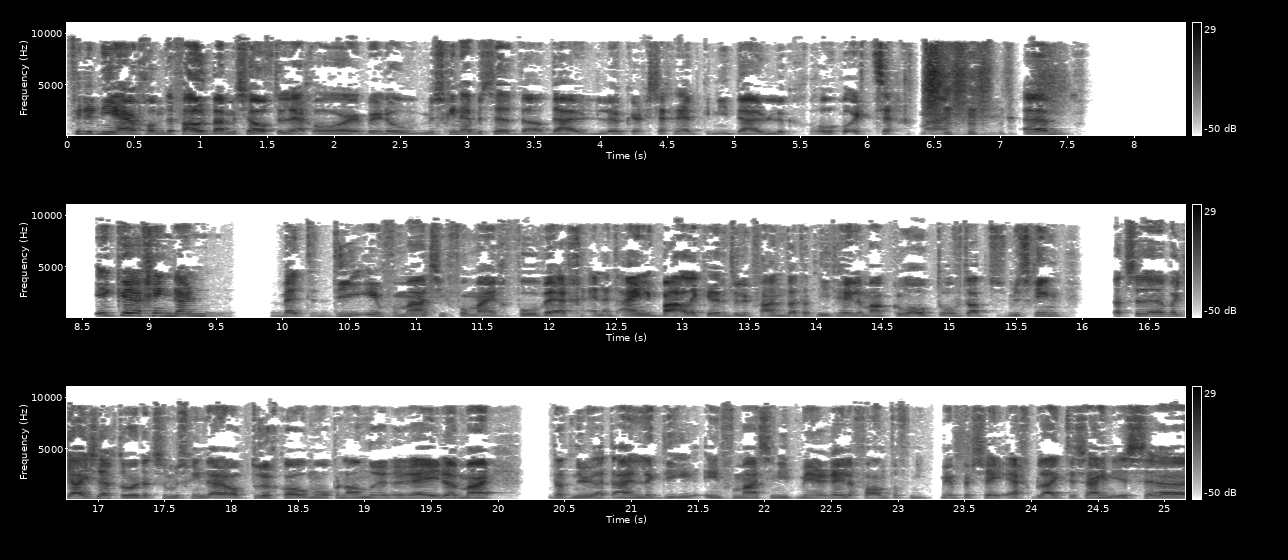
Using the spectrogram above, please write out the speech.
vind het niet erg om de fout bij mezelf te leggen hoor. Ik bedoel, misschien hebben ze het wel duidelijker gezegd, dan heb ik het niet duidelijk gehoord, zeg maar. um, ik ging daar met die informatie voor mijn gevoel weg. En uiteindelijk baal ik er natuurlijk van dat dat niet helemaal klopt. Of dat misschien, dat ze, wat jij zegt hoor, dat ze misschien daarop terugkomen op een andere reden. Maar dat nu uiteindelijk die informatie niet meer relevant of niet meer per se echt blijkt te zijn, is, uh,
